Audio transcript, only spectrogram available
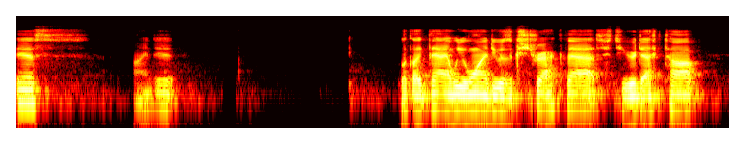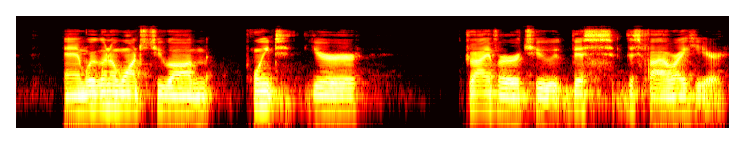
this. Find it. Look like that. And what you want to do is extract that to your desktop. And we're going to want to um, point your driver to this this file right here.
